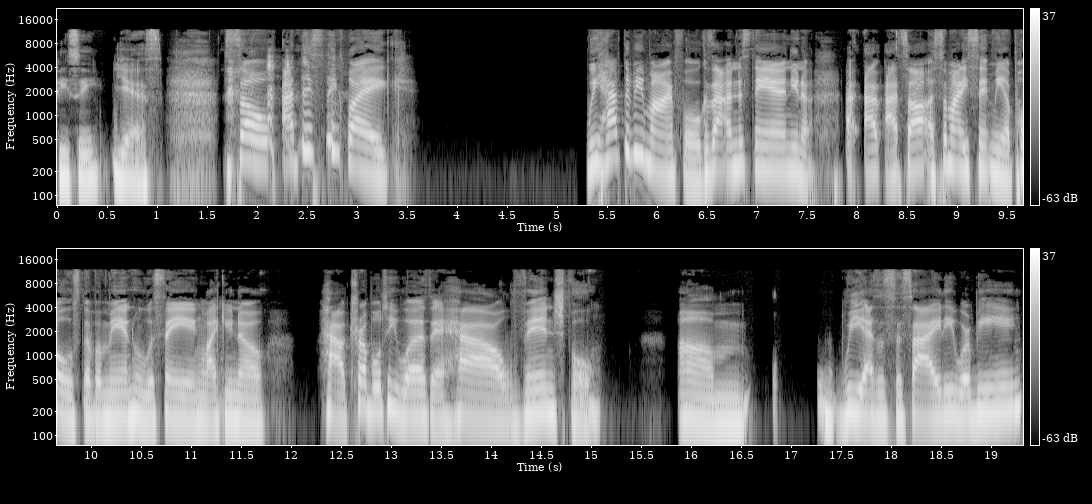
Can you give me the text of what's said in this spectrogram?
PC. Yes. So I just think like we have to be mindful because I understand, you know, I, I, I saw somebody sent me a post of a man who was saying like, you know, how troubled he was and how vengeful um we as a society were being,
